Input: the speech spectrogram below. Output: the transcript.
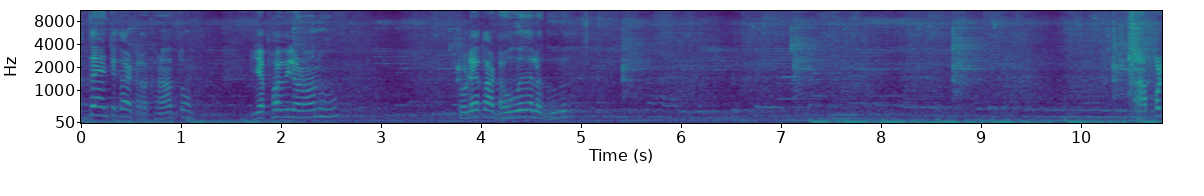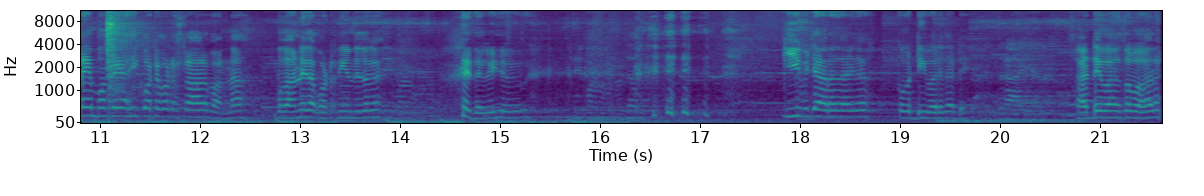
ਅੱਧਾ ਇੰਚ ਘੱਟ ਰੱਖਣਾ ਤੋਂ ਜੱਫਾ ਵੀ ਲਾਉਣਾ ਉਹਨੂੰ। ਥੋੜਾ ਜਿਹਾ ਘੱਟ ਹੋਊਗਾ ਤਾਂ ਲੱਗੂਗਾ। ਆਪਣੇ ਬੰਦੇ ਅਸੀਂ ਕੁੱਟ ਕੁੱਟ ਸਟਾਰ ਬਣਨਾ। ਬਗਾਨੇ ਦਾ ਕੁੱਟ ਨਹੀਂ ਹੁੰਦੇ ਤਾਂ ਇਹਦਾ ਕੋਈ ਕੀ ਵਿਚਾਰ ਆ ਇਹਦਾ ਕਬੱਡੀ ਬਾਰੇ ਤੁਹਾਡੇ? ਸਾਡੇ ਵਾਸ ਤੋਂ ਬਾਹਰ।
